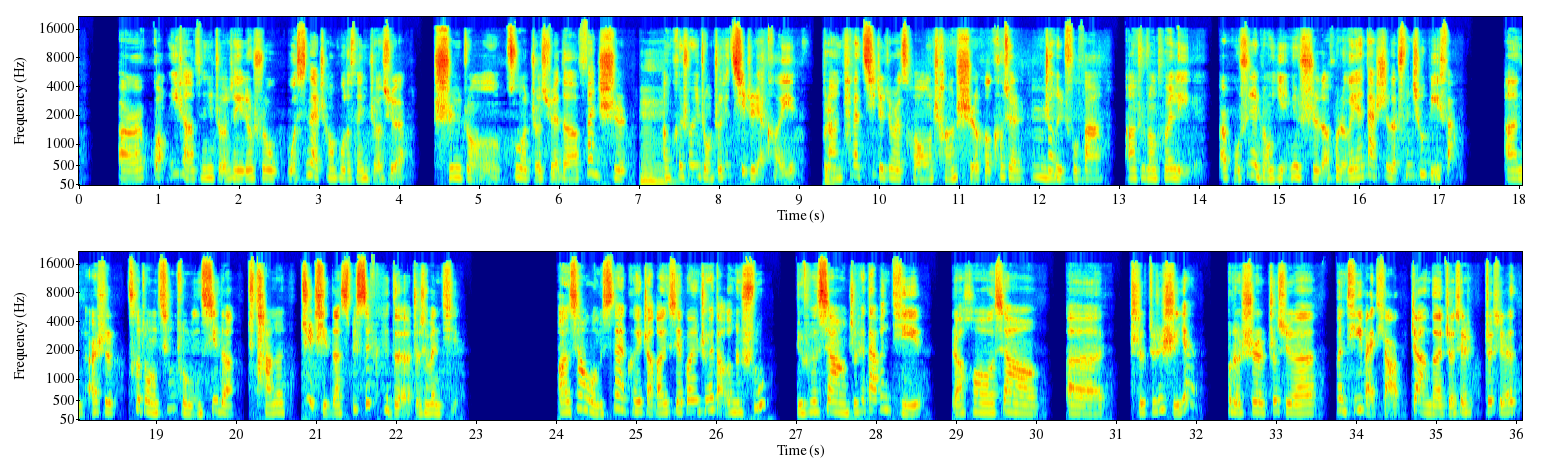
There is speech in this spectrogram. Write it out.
而广义上的分析哲学，也就是我现在称呼的分析哲学，是一种做哲学的范式，嗯。嗯，可以说一种哲学气质也可以。嗯，它的气质就是从常识和科学证据出发，啊，注重推理，而不是那种隐喻式的或者微言大师的春秋笔法，嗯，而是侧重清楚明晰的去谈论具体的 specific 的哲学问题。啊，像我们现在可以找到一些关于哲学导论的书，比如说像《哲学大问题》，然后像呃是哲学实验，或者是《哲学问题一百条》这样的哲学哲学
